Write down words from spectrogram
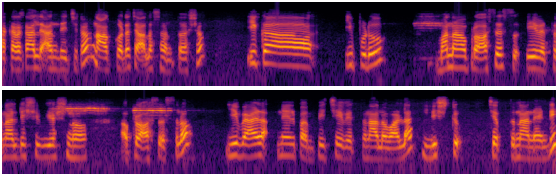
రకరకాలు అందించడం నాకు కూడా చాలా సంతోషం. ఇక ఇప్పుడు మన ప్రాసెస్ ఈ విత్తనాల డిస్ట్రిబ్యూషన్ ప్రాసెస్లో ఈవేళ నేను పంపించే విత్తనాల వాళ్ళ లిస్టు చెప్తున్నానండి.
